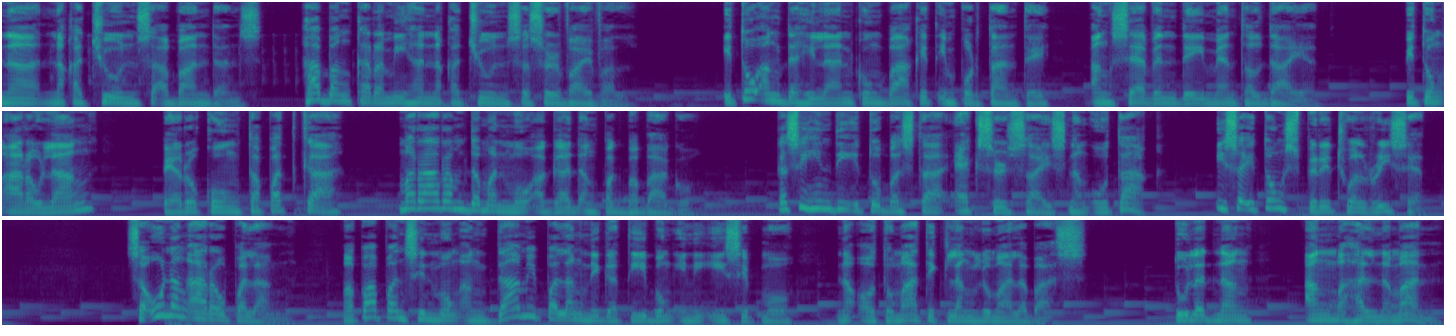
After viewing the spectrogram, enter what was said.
na nakatune sa abundance habang karamihan nakatune sa survival. Ito ang dahilan kung bakit importante ang 7-day mental diet. Pitong araw lang, pero kung tapat ka, mararamdaman mo agad ang pagbabago. Kasi hindi ito basta exercise ng utak, isa itong spiritual reset. Sa unang araw pa lang, mapapansin mong ang dami palang negatibong iniisip mo na automatic lang lumalabas. Tulad ng, ang mahal naman,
